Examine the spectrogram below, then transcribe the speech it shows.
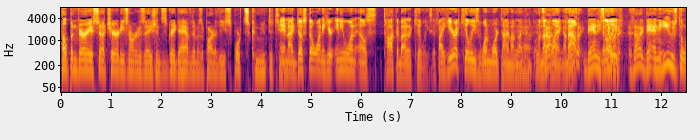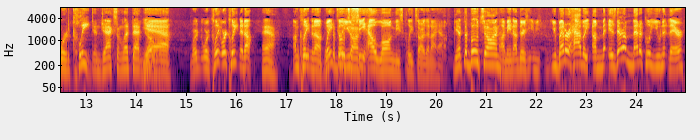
helping various uh, charities and organizations. It's great to have them as a part of the sports community. And I just don't want to hear anyone else talk about Achilles. If I hear Achilles one more time, I'm not going to. I'm not sound- playing. I'm out. Like Danny's coming. leave. It sounds like Dan, and he used the word cleat, and Jackson let that go. Yeah, we're we're cle- we're cleating it up. yeah. I'm cleating it up. Wait the till you on. see how long these cleats are that I have. Get the boots on. I mean, uh, there's you better have a, a. Is there a medical unit there?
